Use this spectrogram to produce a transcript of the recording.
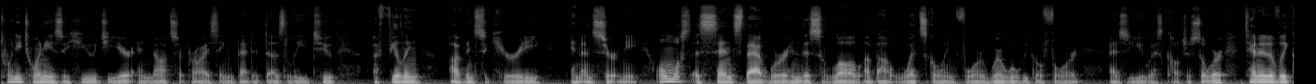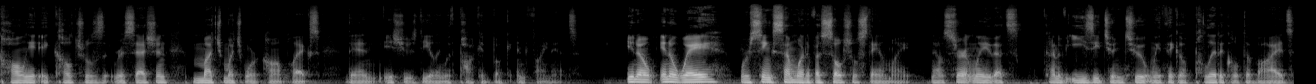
2020 is a huge year, and not surprising that it does lead to a feeling of insecurity and uncertainty, almost a sense that we're in this lull about what's going forward, where will we go forward as a U.S. culture. So we're tentatively calling it a cultural recession, much, much more complex than issues dealing with pocketbook and finance you know, in a way, we're seeing somewhat of a social stalemate. Now, certainly that's kind of easy to intuit when we think of political divides,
